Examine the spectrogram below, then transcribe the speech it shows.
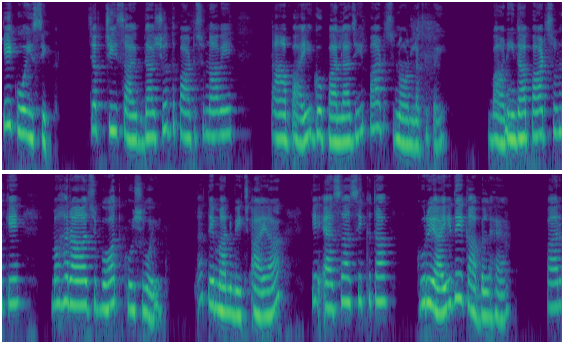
ਕਿ ਕੋਈ ਸਿੱਖ ਜਪਜੀ ਸਾਹਿਬ ਦਾ ਸ਼ੁੱਧ ਪਾਠ ਸੁਣਾਵੇ ਤਾਂ ਭਾਈ ਗੋਪਾਲਾ ਜੀ ਪਾਠ ਸੁਣਾਉਣ ਲੱਗ ਪਏ। ਬਾਣੀ ਦਾ ਪਾਠ ਸੁਣ ਕੇ ਮਹਾਰਾਜ ਬਹੁਤ ਖੁਸ਼ ਹੋਏ ਅਤੇ ਮਨ ਵਿੱਚ ਆਇਆ ਕਿ ਐਸਾ ਸਿੱਖ ਤਾਂ ਗੁਰਿਆਈ ਦੇ ਕਾਬਲ ਹੈ। ਪਰ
